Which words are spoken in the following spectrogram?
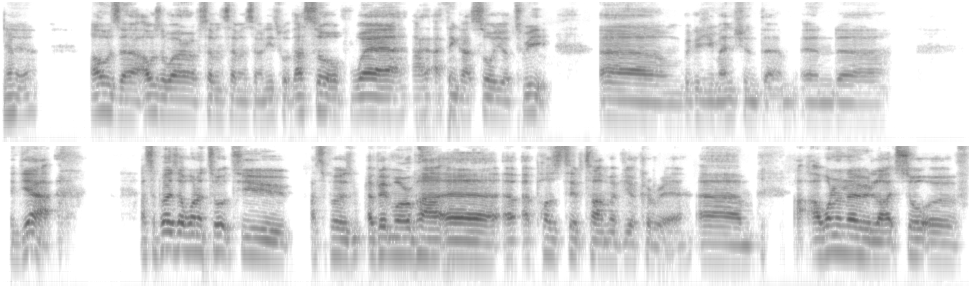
yeah. yeah. I was uh, I was aware of seven seven seven esports. That's sort of where I, I think I saw your tweet um, because you mentioned them, and uh, and yeah, I suppose I want to talk to you. I suppose a bit more about uh, a, a, positive time of your career. Um, I, I want to know, like, sort of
